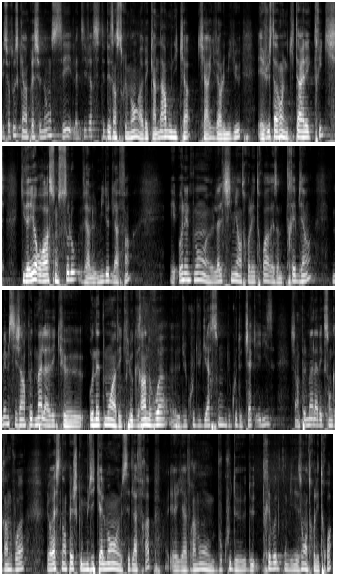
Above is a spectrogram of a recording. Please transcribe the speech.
Mais surtout, ce qui est impressionnant, c'est la diversité des instruments, avec un harmonica qui arrive vers le milieu, et juste avant une guitare électrique, qui d'ailleurs aura son solo vers le milieu de la fin. Et honnêtement, euh, l'alchimie entre les trois résonne très bien, même si j'ai un peu de mal avec, euh, honnêtement, avec le grain de voix euh, du coup du garçon, du coup de Jack Ellis. J'ai un peu de mal avec son grain de voix. Le reste n'empêche que musicalement, euh, c'est de la frappe. Il y a vraiment beaucoup de, de très bonnes combinaisons entre les trois.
